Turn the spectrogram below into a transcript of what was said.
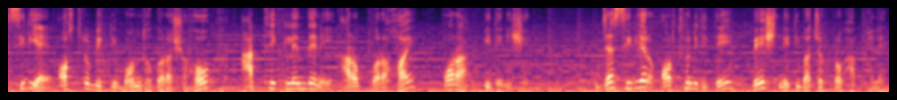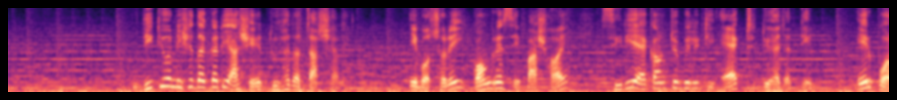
সিরিয়ায় অস্ত্র বিক্রি বন্ধ করা সহ আর্থিক লেনদেনে আরোপ করা হয় কড়া বিধিনিষেধ, যা সিরিয়ার অর্থনীতিতে বেশ নেতিবাচক প্রভাব ফেলে। দ্বিতীয় নিষেধাজ্ঞাটি আসে দুই হাজার চার সালে। এবছরেই কংগ্রেসে পাশ হয় সিরিয়া অ্যাকাউন্টেবিলিটি অ্যাক্ট দুই হাজার তিন। এরপর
